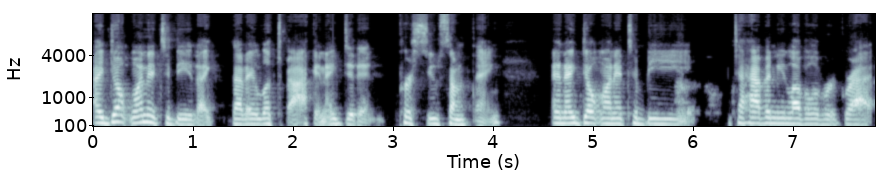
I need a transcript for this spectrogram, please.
I don't want it to be like that I looked back and I didn't pursue something. And I don't want it to be to have any level of regret.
